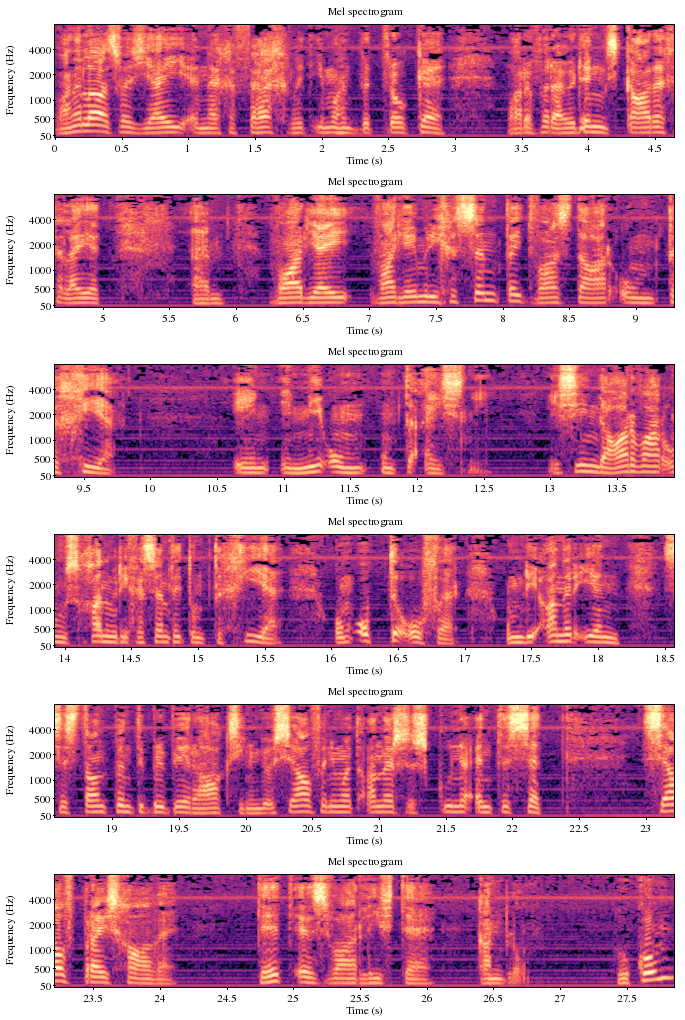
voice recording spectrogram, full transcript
wanneer laas was jy in 'n geveg met iemand betrokke waar 'n verhouding skade gelei het? Ehm um, waar jy waar jy met die gesindheid was daar om te gee en en nie om om te eis nie. Jy sien daar waar ons gaan met die gesindheid om te gee, om op te offer, om die ander een se standpunt te probeer raak sien, om jouself in iemand anders se skoene in te sit. Selfprysgawe. Dit is waar liefde kan blom. Hoekom?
